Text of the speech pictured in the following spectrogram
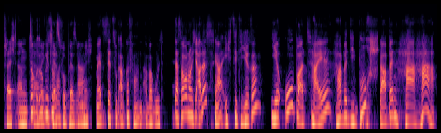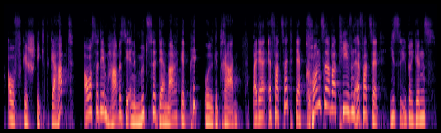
vielleicht an Tarek Tesfu persönlich. Ja. Jetzt ist der Zug abgefahren, aber gut. Das war auch noch nicht alles, ja, ich zitiere. Ihr Oberteil habe die Buchstaben HH aufgestickt gehabt. Außerdem habe sie eine Mütze der Marke Pitbull getragen. Bei der FAZ, der konservativen FAZ, hieß es übrigens,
